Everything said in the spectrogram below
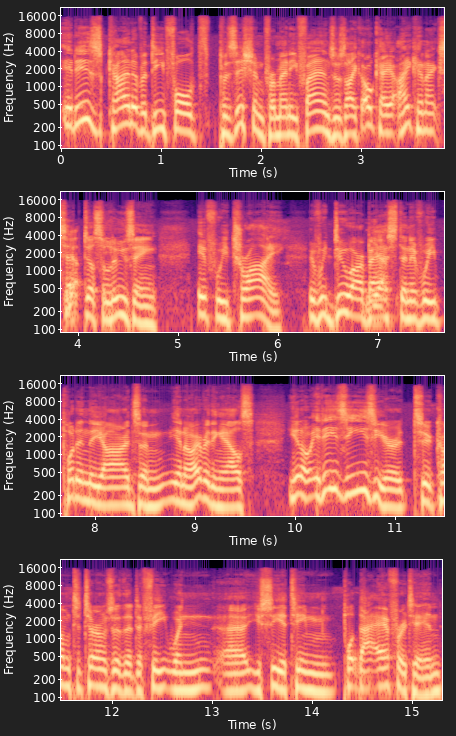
it is kind of a default position for many fans. It's like, okay, I can accept yep. us losing if we try if we do our best and if we put in the yards and you know everything else, you know it is easier to come to terms with a defeat when uh, you see a team put that effort in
